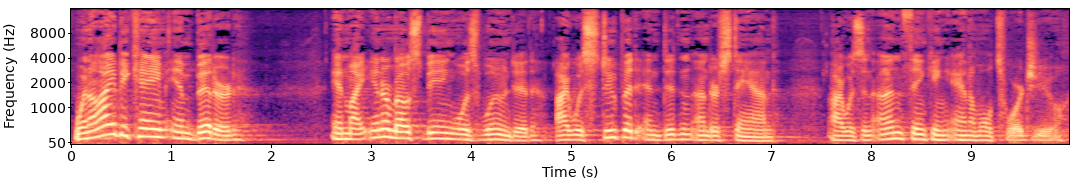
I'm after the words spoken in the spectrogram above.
When I became embittered and my innermost being was wounded, I was stupid and didn't understand. I was an unthinking animal towards you.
